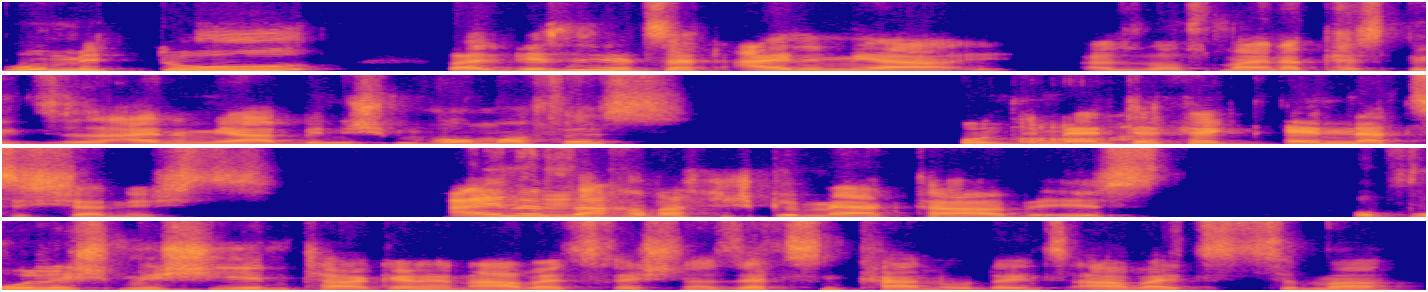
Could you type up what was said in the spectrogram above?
womit du, weil wir sind jetzt seit einem Jahr, also aus meiner Perspektive, seit einem Jahr bin ich im Homeoffice und im Boah. Endeffekt ändert sich ja nichts. Eine Mhm. Sache, was ich gemerkt habe, ist, obwohl ich mich jeden Tag an den Arbeitsrechner setzen kann oder ins Arbeitszimmer,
